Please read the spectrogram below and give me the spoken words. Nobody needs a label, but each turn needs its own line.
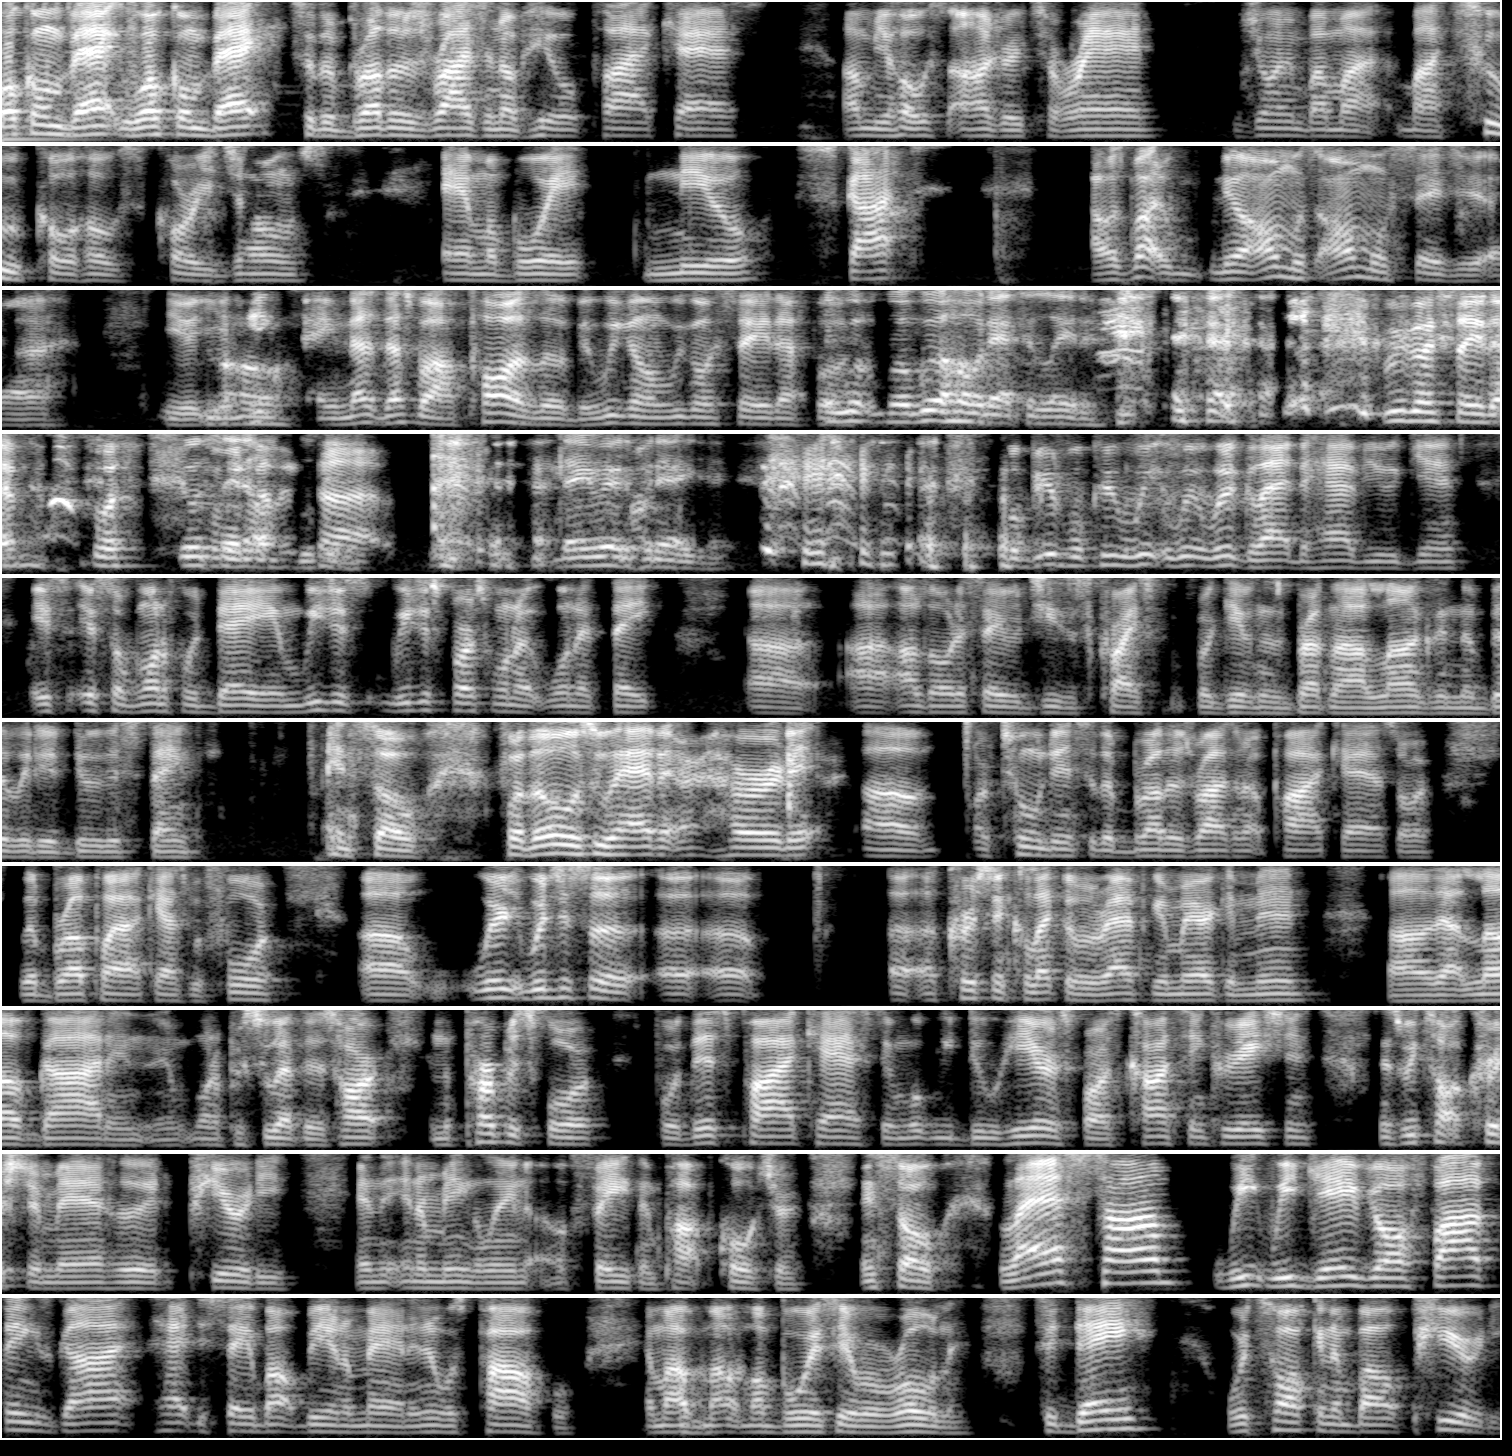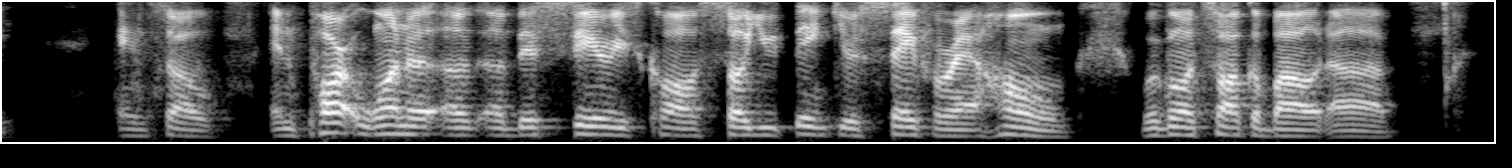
Welcome back. Welcome back to the Brothers Rising Up Healed podcast. I'm your host, Andre Turan, joined by my, my two co-hosts, Corey Jones and my boy Neil Scott. I was about to, you Neil, almost almost said your uh your, your nickname. That, that's why I paused a little bit. We're gonna we're gonna say that for
we'll, we'll, we'll hold that to later.
we're gonna say that for, we'll for say another that time.
they ready for that
yet. but beautiful people, we, we, we're glad to have you again. It's it's a wonderful day, and we just we just first want to want to thank uh, our, our Lord and Savior Jesus Christ for giving us breath in our lungs and the ability to do this thing. And so, for those who haven't heard it um, or tuned into the Brothers Rising Up podcast or the Bro podcast before, uh, we're we're just a a, a, a Christian collective of African American men uh, that love God and, and want to pursue after his heart. And the purpose for for this podcast and what we do here as far as content creation is we talk Christian manhood, purity, and the intermingling of faith and pop culture. And so last time we we gave y'all five things God had to say about being a man, and it was powerful. And my, my, my boys here were rolling. Today we're talking about purity. And so, in part one of, of, this series called So You Think You're Safer at Home, we're going to talk about uh,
